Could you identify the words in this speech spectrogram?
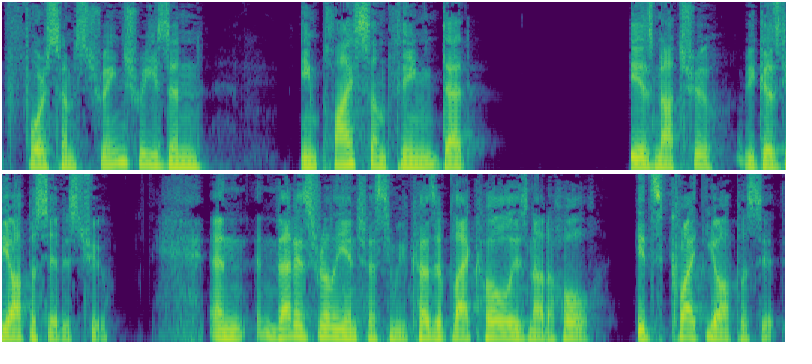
for some strange reason, implies something that is not true because the opposite is true. And that is really interesting because a black hole is not a hole. It's quite the opposite.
